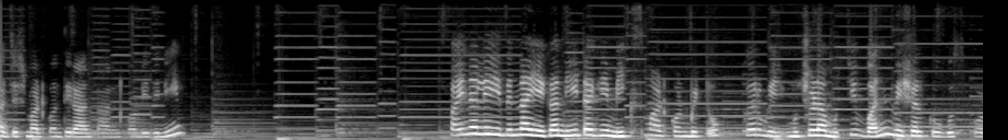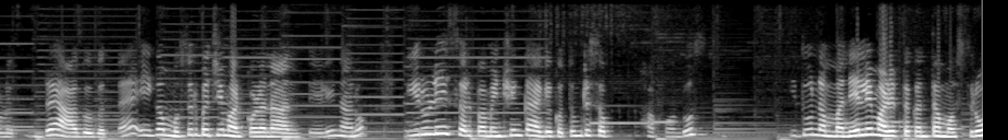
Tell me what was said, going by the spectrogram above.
ಅಡ್ಜಸ್ಟ್ ಮಾಡ್ಕೊತೀರಾ ಅಂತ ಅಂದ್ಕೊಂಡಿದ್ದೀನಿ ಫೈನಲಿ ಇದನ್ನು ಈಗ ನೀಟಾಗಿ ಮಿಕ್ಸ್ ಮಾಡ್ಕೊಂಡ್ಬಿಟ್ಟು ಕುಕ್ಕರ್ ಮುಚ್ಚಳ ಮುಚ್ಚಿ ಒಂದು ವಿಷಲ್ ಕೂಗಿಸ್ಕೊಂಡ್ರೆ ಆಗೋಗುತ್ತೆ. ಈಗ ಮೊಸರು ಬಜ್ಜಿ ಮಾಡ್ಕೊಳ್ಳೋಣ ಅಂತೇಳಿ ನಾನು ಈರುಳ್ಳಿ ಸ್ವಲ್ಪ ಮೆಣಸಿನ್ಕಾಯಿ ಹಾಗೆ ಕೊತ್ತಂಬರಿ ಸೊಪ್ಪು ಹಾಕ್ಕೊಂಡು, ಇದು ನಮ್ಮ ಮನೆಯಲ್ಲೇ ಮಾಡಿರ್ತಕ್ಕಂಥ ಮೊಸರು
